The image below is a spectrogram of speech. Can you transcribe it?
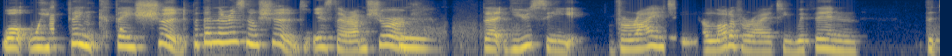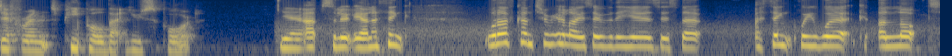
what we think they should. But then there is no should, is there? I'm sure mm. that you see variety, a lot of variety within the different people that you support. Yeah, absolutely. And I think what I've come to realize over the years is that I think we work a lot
